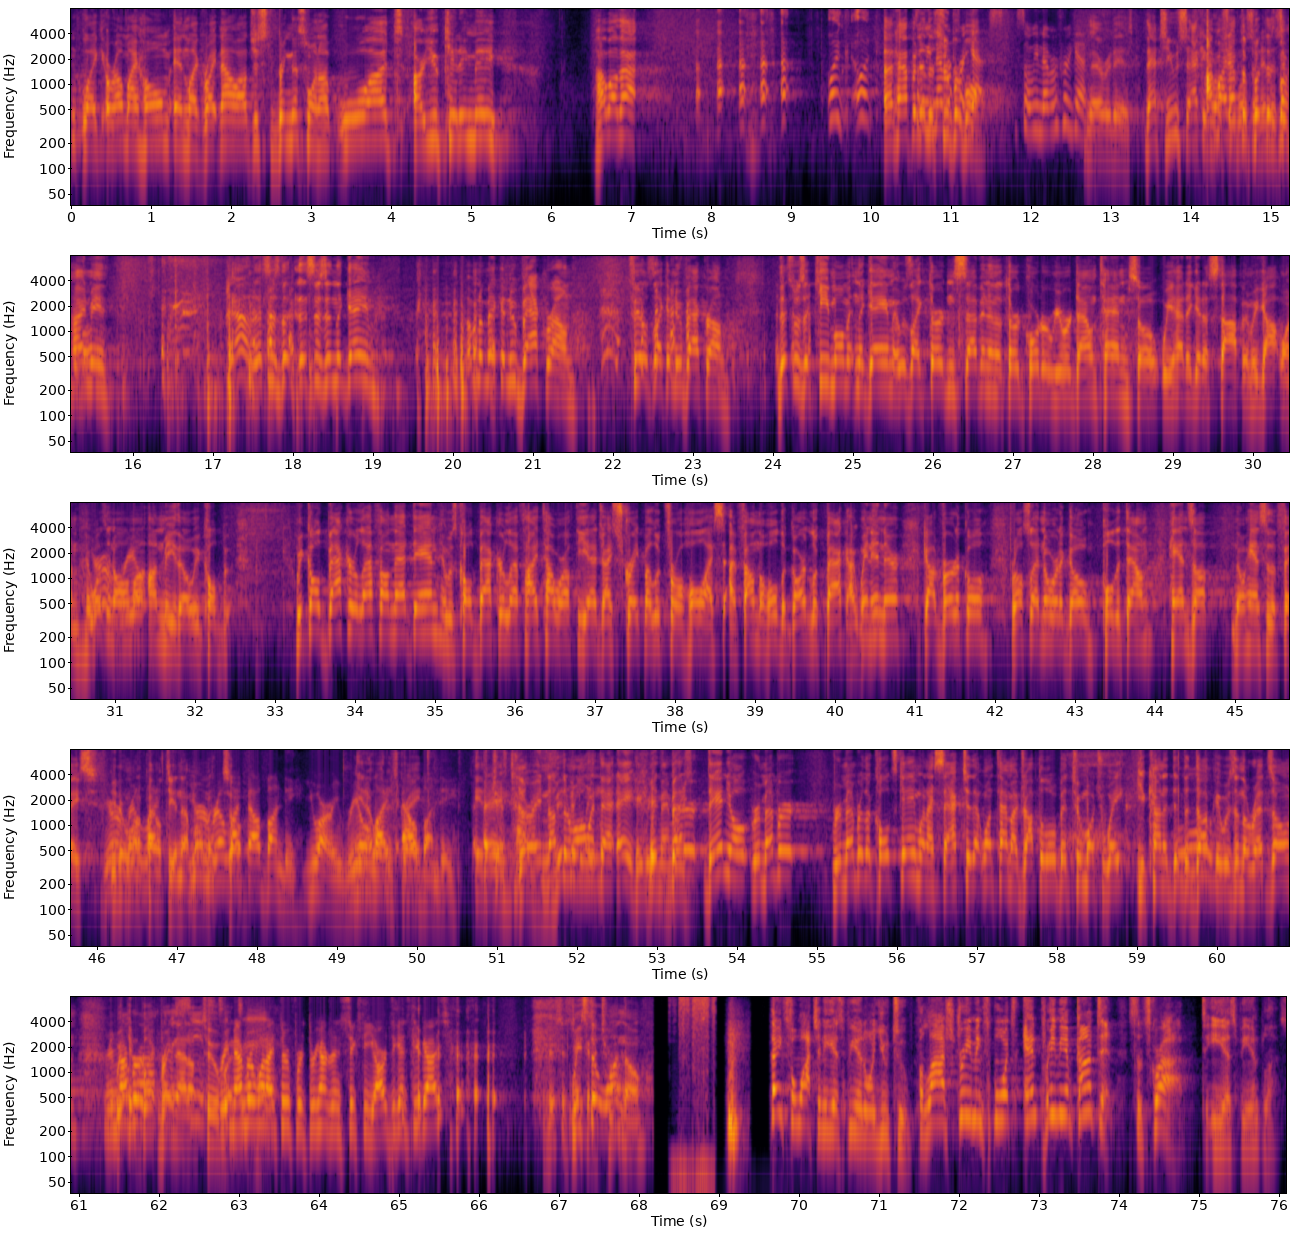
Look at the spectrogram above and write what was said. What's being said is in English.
like around my home, and like right now, I'll just bring this one up. What? Are you kidding me? How about that? Uh, uh, uh, like, like That happened so in the never Super Bowl. forgets. So we never forget. There it is. That's you sacking I Russell might have to Wilson put this behind me. yeah, this is the, this is in the game. I'm gonna make a new background. Feels like a new background. This was a key moment in the game. It was like third and seven in the third quarter. We were down 10, so we had to get a stop, and we got one. It wasn't all real- on me though. We called. We called backer left on that, Dan. It was called backer left, Hightower off the edge. I scraped, I looked for a hole. I, s- I found the hole. The guard looked back. I went in there, got vertical. Russell had nowhere to go, pulled it down, hands up, no hands to the face. You're you didn't real want a penalty life, in that you're moment. a real so. life Al Bundy. You are a real You know what is life Al? Bundy. It's Hey, just there ain't nothing wrong with that. Hey, he it's better. Daniel, remember remember the Colts game when I sacked you that one time? I dropped a little bit too much weight. You kind of did the duck. It was in the red zone. we can br- bring that up too. but Remember when Jay. I threw for 360 yards against you guys? This is we taking still won though. Thanks for watching E ESPN on YouTube. For live streaming sports and premium content, subscribe to ESPN Plus.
